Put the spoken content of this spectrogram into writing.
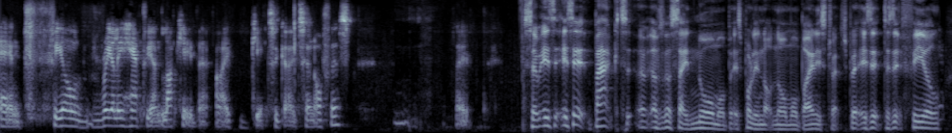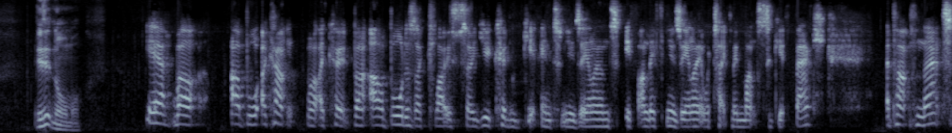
and feel really happy and lucky that I get to go to an office. So So is is it back to? I was going to say normal, but it's probably not normal by any stretch. But is it? Does it feel? Is it normal? yeah, well, our board, I can't. Well, I could, but our borders are closed, so you couldn't get into New Zealand. If I left New Zealand, it would take me months to get back. Apart from that,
